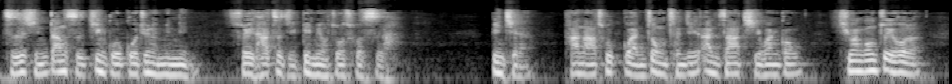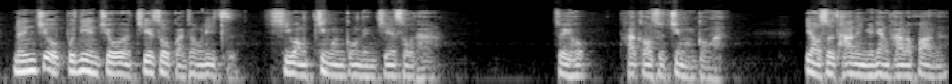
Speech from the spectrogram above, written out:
执行当时晋国国君的命令，所以他自己并没有做错事啊，并且呢，他拿出管仲曾经暗杀齐桓公，齐桓公最后呢仍旧不念旧恶接受管仲的例子，希望晋文公能接受他，最后。他告诉晋文公啊，要是他能原谅他的话呢，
